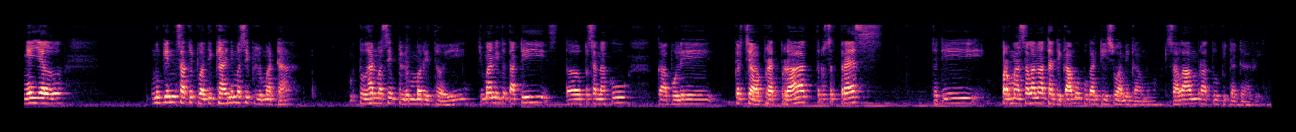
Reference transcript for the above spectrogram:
ngeyel. Mungkin 1, 2, 3 ini masih belum ada. Tuhan masih belum meridhoi. Cuman itu tadi uh, pesan aku gak boleh kerja berat-berat terus stres jadi permasalahan ada di kamu bukan di suami kamu salam Ratu Bidadari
